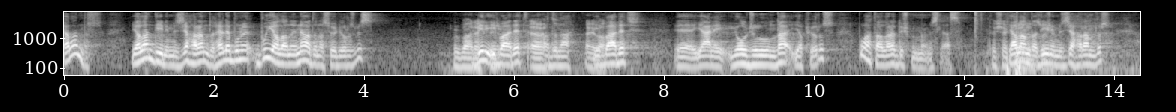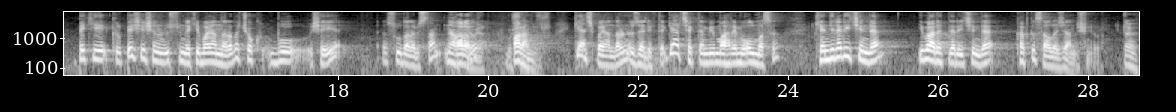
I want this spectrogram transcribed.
Yalandır. Yalan dinimizce haramdır. Hele bunu bu yalanı ne adına söylüyoruz biz? Mübarek bir ibadet Evet. adına, Eyvallah. ibadet e, yani yolculuğunda yapıyoruz. Bu hatalara düşmememiz lazım. Teşekkür Yalan da hocam. dinimizce haramdır. Peki 45 yaşının üstündeki bayanlara da çok bu şeyi e, Suudi Arabistan ne yapıyor? Aramıyor. Aramıyor. Genç bayanların özellikle gerçekten bir mahremi olması kendileri için de ibadetleri için de katkı sağlayacağını düşünüyorum. Evet,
